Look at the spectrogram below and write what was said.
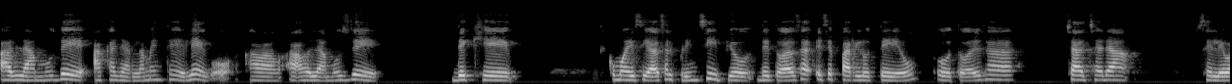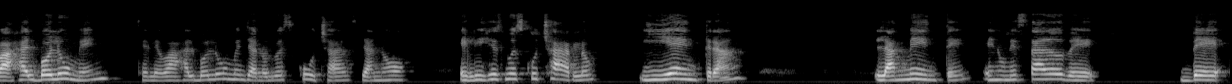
hablamos de acallar la mente del ego, hablamos de de que, como decías al principio, de todo ese parloteo o toda esa cháchara, se le baja el volumen, se le baja el volumen, ya no lo escuchas, ya no eliges no escucharlo y entra la mente en un estado de, de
